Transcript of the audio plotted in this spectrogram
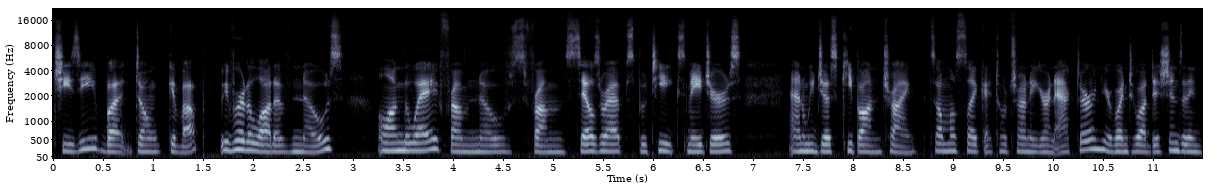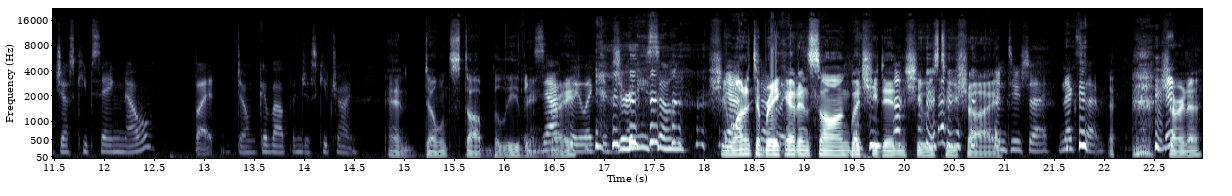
cheesy, but don't give up. We've heard a lot of no's along the way from no's from sales reps, boutiques, majors, and we just keep on trying. It's almost like I told Charna, you're an actor and you're going to auditions and they just keep saying no but don't give up and just keep trying. And don't stop believing. Exactly, right? like the Journey song. she Yeah, wanted to break out in song, but she didn't. She was too shy. I'm too shy. Next time. Charna?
